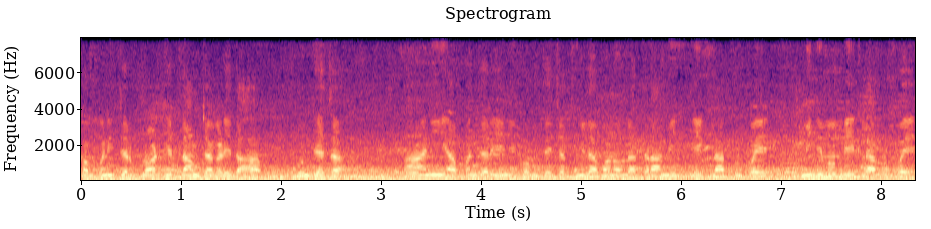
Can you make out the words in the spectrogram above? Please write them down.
कंपनीत जर प्लॉट घेतला आमच्याकडे दहा गुंठ्याचा आणि आपण जर येणेकरून त्याच्यात विला बनवला तर आम्ही एक लाख रुपये मिनिमम एक लाख रुपये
